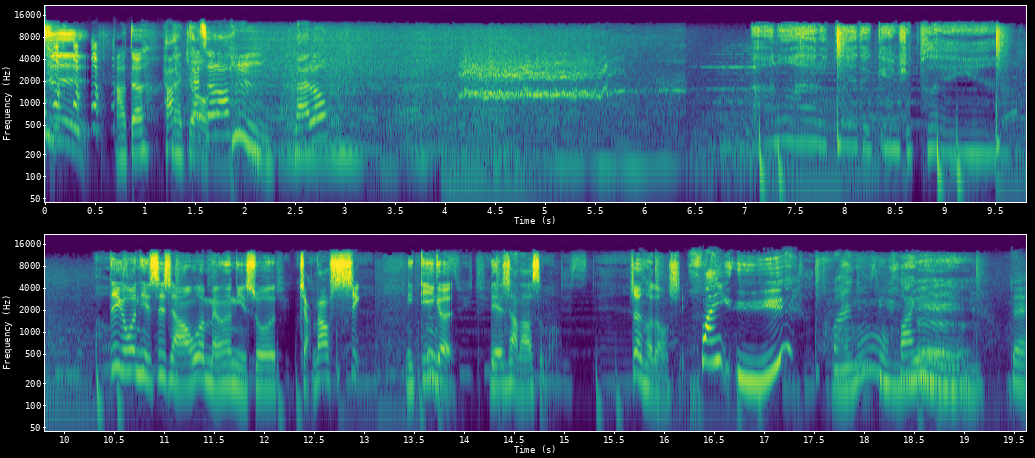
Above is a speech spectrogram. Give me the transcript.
是？好的好开车喽嗯。来喽第一个问题是想要问梅乐你说，讲到性，你第一个联想到什么？任何东西？欢愉，欢愉，欢愉，对，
